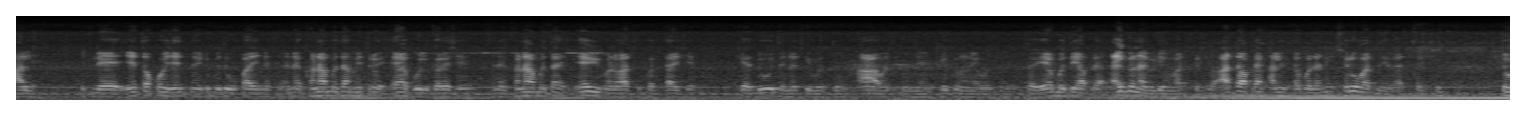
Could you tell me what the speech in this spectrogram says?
હાલે. એટલે એ તો કોઈ જાતનું એટલું બધું ઉપાય નથી. અને ઘણા બધા મિત્રો એ ભૂલ કરે છે અને ઘણા બધા એવી પણ વાતો કરતા છે કે દૂધ નથી વધતું, આ વધતું ને ઠીકણું ને વધતું તો એ બધી આપણે આગળના વિડીયોમાં વાત કરીશું. આ તો આપણે ખાલી તબલાની શરૂઆતની વાત કરીશું. તો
